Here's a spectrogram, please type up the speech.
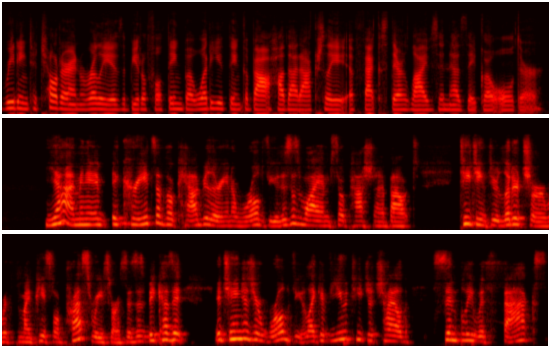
reading to children really is a beautiful thing. But what do you think about how that actually affects their lives and as they grow older? Yeah, I mean, it, it creates a vocabulary and a worldview. This is why I'm so passionate about teaching through literature with my peaceful press resources, is because it it changes your worldview. Like if you teach a child simply with facts,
